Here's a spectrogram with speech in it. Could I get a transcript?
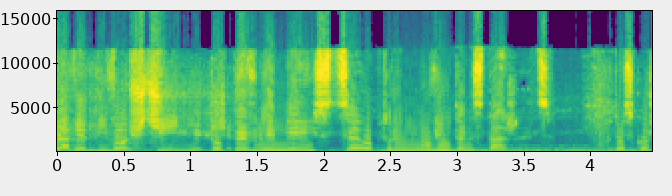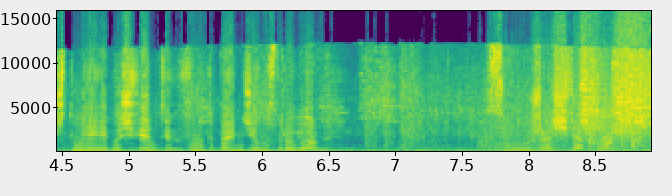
Sprawiedliwości niech To się... pewnie miejsce, o którym mówił ten starzec. Kto skosztuje jego świętych wód, będzie uzdrowiony. Służę światłości.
